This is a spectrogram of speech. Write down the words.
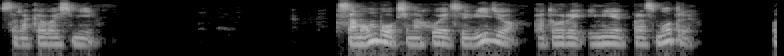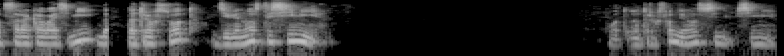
48. В самом боксе находятся видео, которые имеют просмотры от 48 до 397. Вот, до 397.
